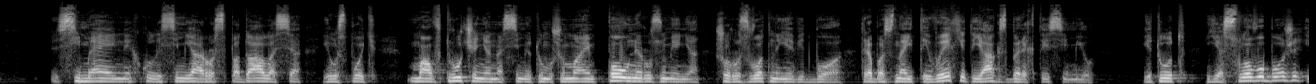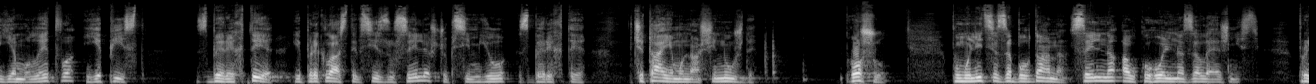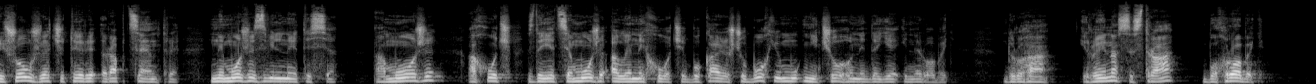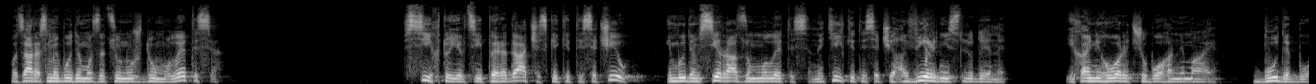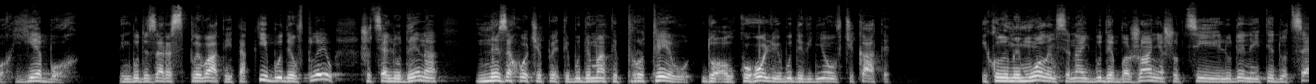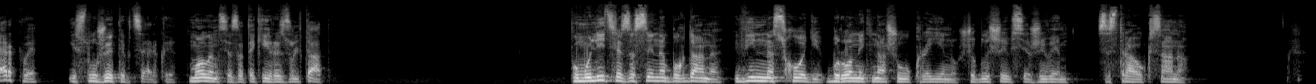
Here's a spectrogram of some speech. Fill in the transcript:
сімейних, коли сім'я розпадалася, і Господь мав втручення на сім'ю, тому що ми маємо повне розуміння, що розвод не є від Бога. Треба знайти вихід, як зберегти сім'ю. І тут є Слово Боже, є молитва, є піст. Зберегти і прикласти всі зусилля, щоб сім'ю зберегти. Читаємо наші нужди. Прошу, помоліться за Богдана, сильна алкогольна залежність. Прийшов вже чотири рабцентри, не може звільнитися, а може, а хоч, здається, може, але не хоче, бо каже, що Бог йому нічого не дає і не робить. Дорога Ірина, сестра, Бог робить. От зараз ми будемо за цю нужду молитися. Всі, хто є в цій передачі, скільки тисячів, і будемо всі разом молитися. Не тільки тисячі, а вірність людини. І хай не говорить, що Бога немає. Буде Бог, є Бог. Він буде зараз спливати. І такий буде вплив, що ця людина не захоче пити, буде мати противу до алкоголю і буде від нього втікати. І коли ми молимося, навіть буде бажання, щоб цієї людини йти до церкви і служити в церкві. Молимося за такий результат. Помоліться за сина Богдана. Він на сході боронить нашу Україну, щоб лишився живим. Сестра Оксана.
